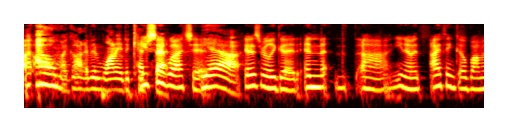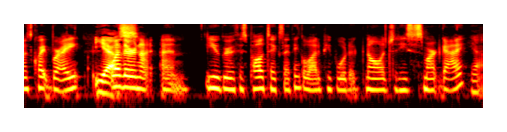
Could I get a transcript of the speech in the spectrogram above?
I, oh my god, I've been wanting to catch that. you should that. watch it Yeah, it was really good and uh, you know i think obama's quite bright Yes. whether or not um, you agree with his politics i think a lot of people would acknowledge that he's a smart guy yeah.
